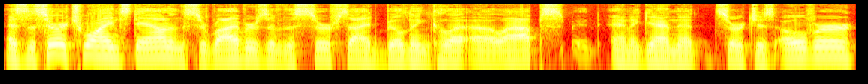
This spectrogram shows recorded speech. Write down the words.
As the search winds down and the survivors of the Surfside building collapse, and again, that search is over,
